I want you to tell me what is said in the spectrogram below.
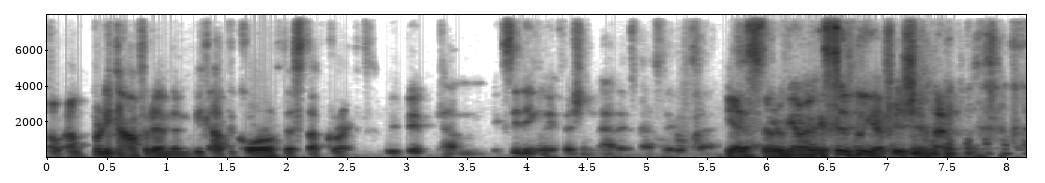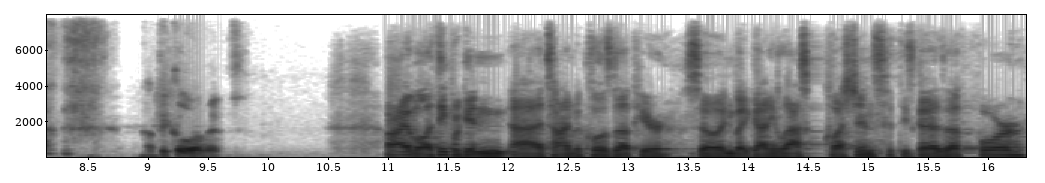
I'm pretty confident that we got the core of this stuff correct. We've become exceedingly efficient at it, as they would say. Yes, and we've become exceedingly efficient at, at the core of it. All right. Well, I think we're getting uh, time to close up here. So, anybody got any last questions? Hit these guys up for.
